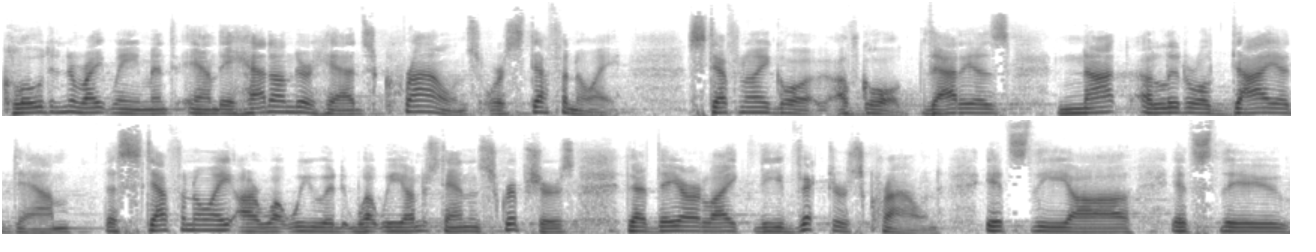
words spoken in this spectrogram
clothed in the right raiment, and they had on their heads crowns or stephanoi. Stephanoi of gold. That is not a literal diadem. The stephanoi are what we would, what we understand in scriptures that they are like the victor's crown. It's the, uh, it's the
